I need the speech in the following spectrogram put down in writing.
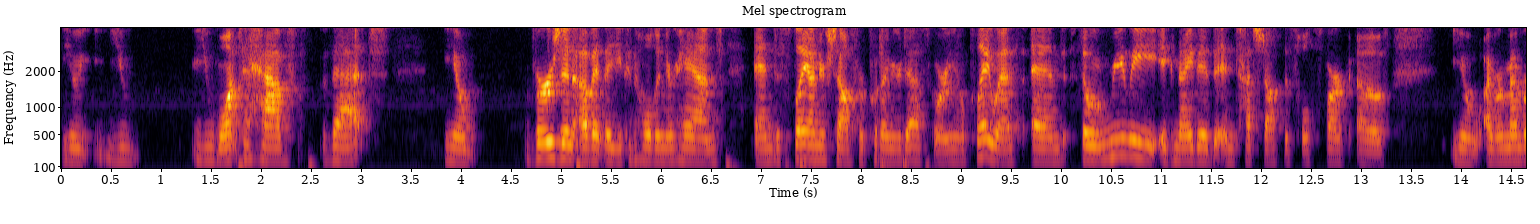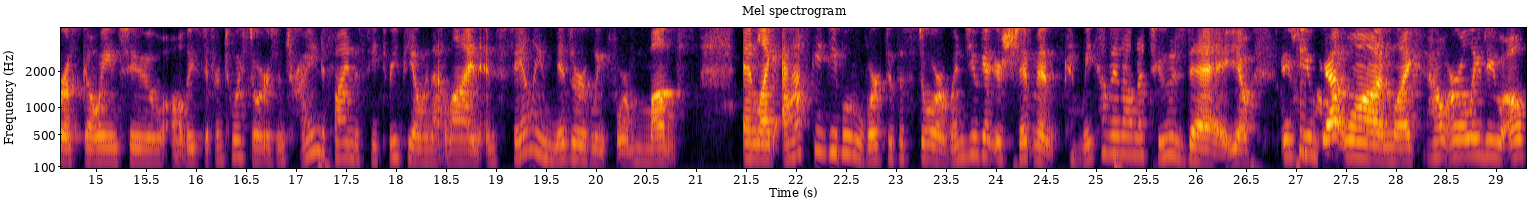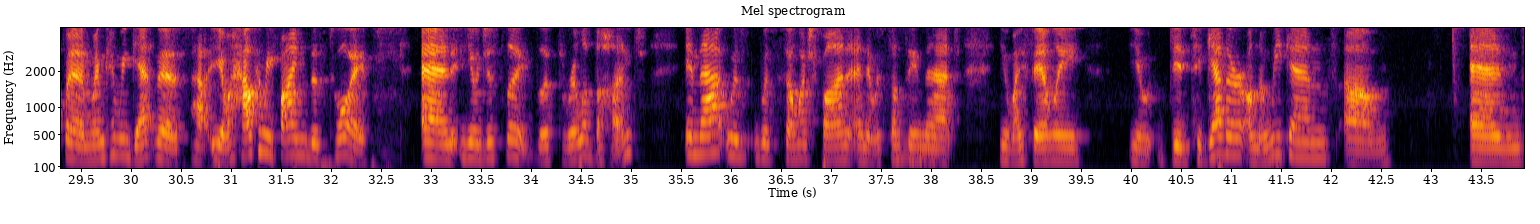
you you you want to have that you know version of it that you can hold in your hand and display on your shelf or put on your desk or you know play with. And so it really ignited and touched off this whole spark of you know i remember us going to all these different toy stores and trying to find the c3po in that line and failing miserably for months and like asking people who worked at the store when do you get your shipments? Can we come in on a tuesday? You know if you get one like how early do you open? When can we get this? How you know how can we find this toy and you know just like the thrill of the hunt in that was was so much fun and it was something that you know my family you know did together on the weekends um and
